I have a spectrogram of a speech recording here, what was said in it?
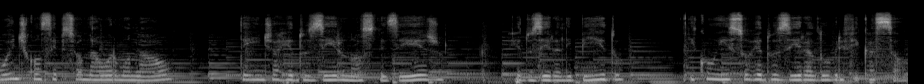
O anticoncepcional hormonal tende a reduzir o nosso desejo, reduzir a libido e, com isso, reduzir a lubrificação,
